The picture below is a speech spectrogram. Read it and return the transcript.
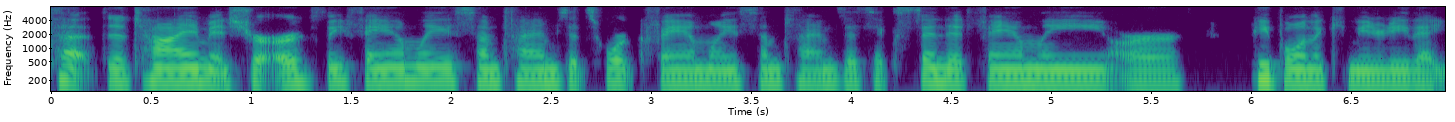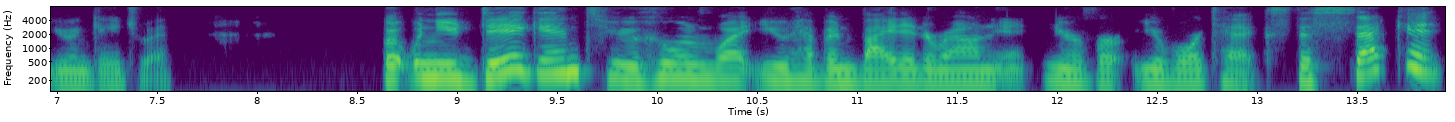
the time it's your earthly family sometimes it's work family sometimes it's extended family or people in the community that you engage with. But when you dig into who and what you have invited around your your vortex, the second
